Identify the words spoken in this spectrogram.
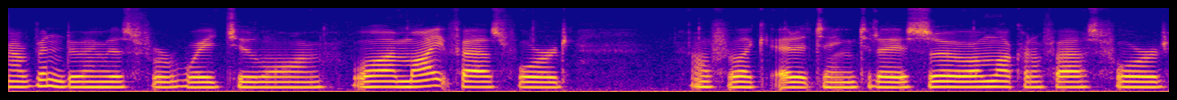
I've been doing this for way too long. Well, I might fast forward. I don't feel like editing today, so I'm not gonna fast forward.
